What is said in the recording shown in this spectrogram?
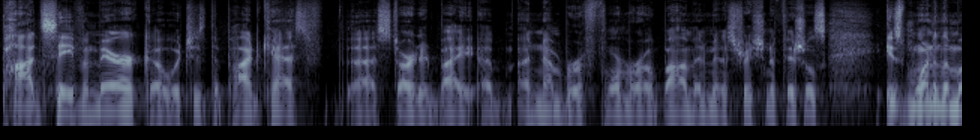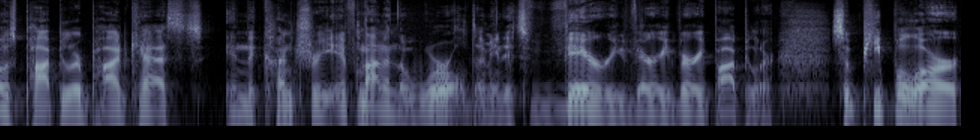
Pod Save America, which is the podcast uh, started by a, a number of former Obama administration officials, is one of the most popular podcasts in the country, if not in the world. I mean, it's very, very, very popular. So people are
